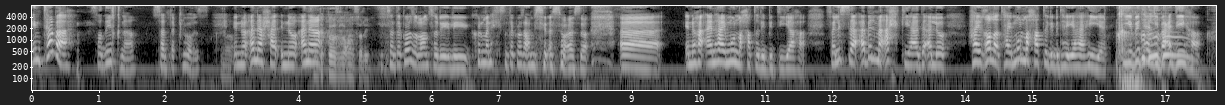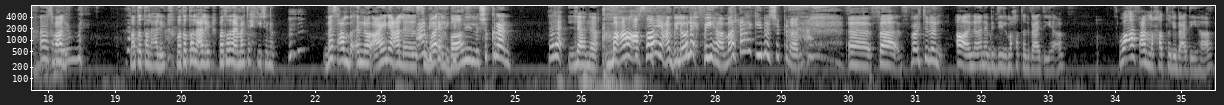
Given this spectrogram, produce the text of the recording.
انتبه صديقنا سانتا كلوز إنه أنا ح... إنه أنا سانتا كلوز العنصري. سانتا كلوز العنصري اللي كل ما نحكي سانتا كلوز عم بيصير اسوء اسوء آه إنه ه- أنا هاي مو المحطة اللي بدي إياها. فلسه قبل ما أحكي هذا قال له هاي غلط هاي مو المحطة اللي بدها إياها هي هي بدها اللي بعديها. أنا طبعا ما تطلع عليه ما تطلع عليه ما تطلع ما تحكي شنو. بس عم ب... إنه عيني على سواق الباص. شكرا. لا لا لا أنا معاه عصاية عم بلولح فيها. ما رح أحكي له شكرا. آه. فقلت له آه إنه أنا بدي المحطة اللي بعديها. وقف على المحطة اللي بعديها.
